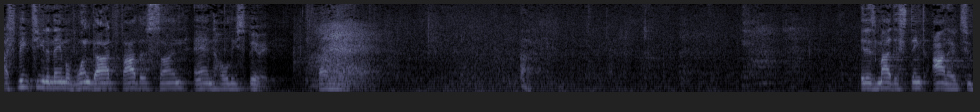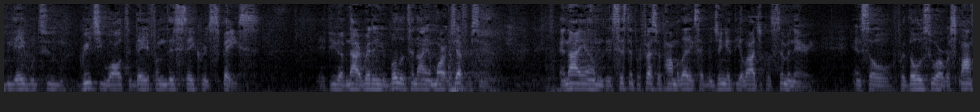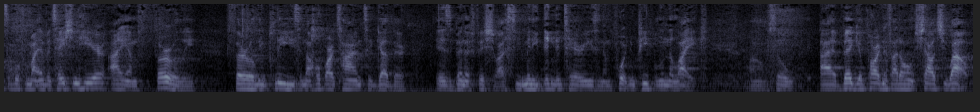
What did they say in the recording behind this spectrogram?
I speak to you in the name of one God, Father, Son, and Holy Spirit. Amen. It is my distinct honor to be able to greet you all today from this sacred space. If you have not read in your bulletin, I am Mark Jefferson, and I am the assistant professor of homiletics at Virginia Theological Seminary. And so, for those who are responsible for my invitation here, I am thoroughly, thoroughly pleased, and I hope our time together is beneficial. I see many dignitaries and important people and the like. Um, so, I beg your pardon if I don't shout you out.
